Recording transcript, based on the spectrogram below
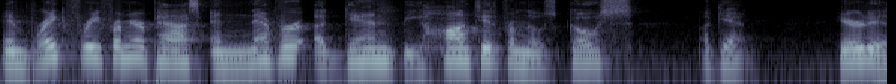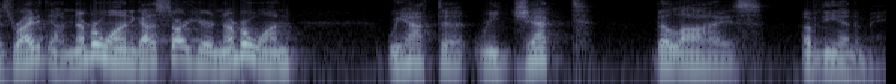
and break free from your past and never again be haunted from those ghosts again. Here it is. Write it down. Number one, you got to start here. Number one, we have to reject the lies of the enemy.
